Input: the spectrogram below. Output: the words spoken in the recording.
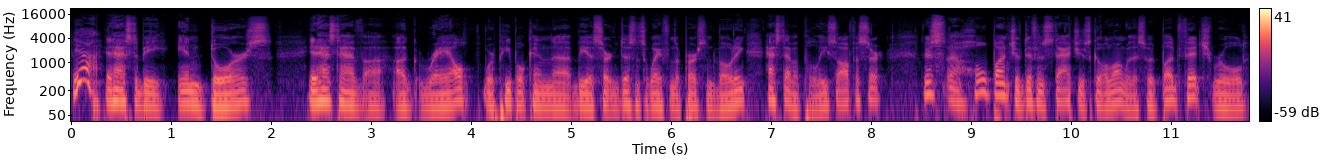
Yeah. it has to be indoors. It has to have a, a rail where people can uh, be a certain distance away from the person voting. It Has to have a police officer. There's a whole bunch of different statutes go along with this. But Bud Fitch ruled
